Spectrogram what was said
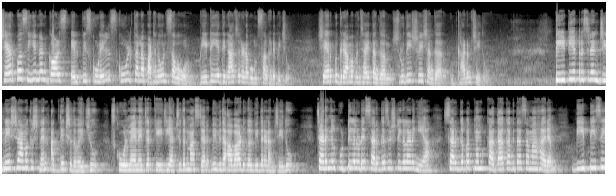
Cherpu C N N girls L P സ്കൂളിൽ സ്കൂൾ തല പഠനോത്സവവും പി ടി എ ദിനാചരണവും സംഘടിപ്പിച്ചു. ചേർപ്പ് ഗ്രാമപഞ്ചായത്ത് അംഗം ശ്രുതി ശ്രീശങ്കർ ഉദ്ഘാടനം ചെയ്തു. P T A president Jinesh Ramakrishnan അധ്യക്ഷത വഹിച്ചു. School manager K G Achuthan master വിവിധ അവാർഡുകൾ വിതരണം ചെയ്തു. ചടങ്ങിൽ കുട്ടികളുടെ സർഗസൃഷ്ടികളടങ്ങിയ സർഗപത്മം കഥാകവിതാ സമാഹാരം B P C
